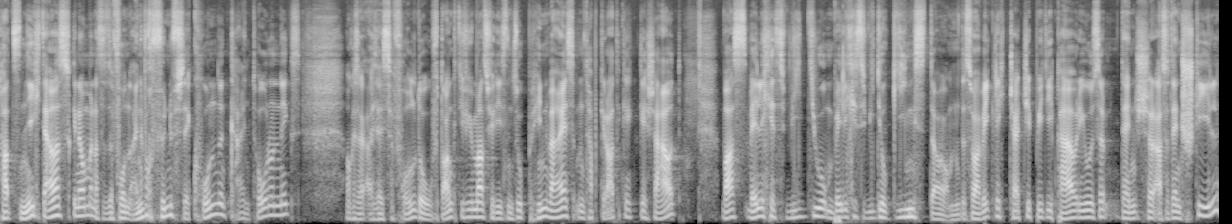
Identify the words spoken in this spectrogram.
hat es nicht ausgenommen, also davon einfach fünf Sekunden, kein Ton und nichts. Und gesagt, also das ist ja voll doof. Danke dir vielmals für diesen super Hinweis und habe gerade ge geschaut, was, welches Video, um welches Video ging es da. Und das war wirklich ChatGPT Power User, den, also den Stil,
